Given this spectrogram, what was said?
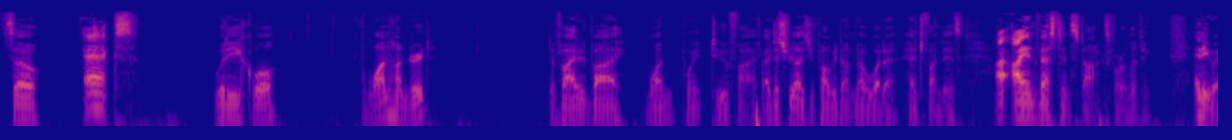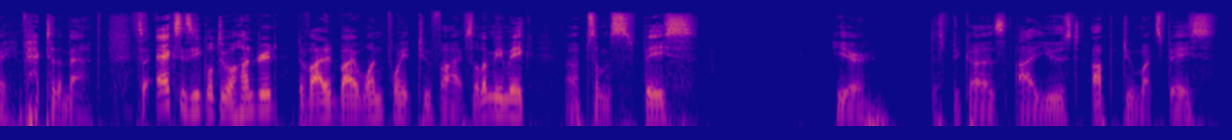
So x would equal 100 divided by 1.25. I just realized you probably don't know what a hedge fund is. I, I, invest in stocks for a living. Anyway, back to the math. So x is equal to 100 divided by 1.25. So let me make uh, some space here, just because I used up too much space.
